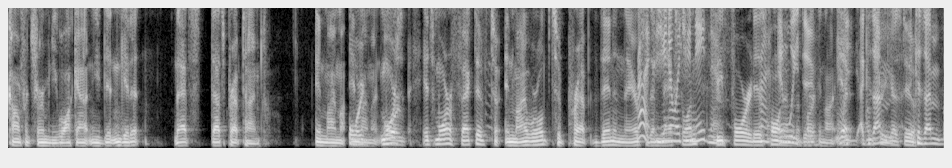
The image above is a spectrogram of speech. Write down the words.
conference room and you walk out and you didn't get it, that's that's prep time. In my mind. In Or- my mind, more or- it's more effective to in my world to prep then and there Right, for the 'cause you know next what you one need now. before it is Right. pulling and into we the do parking lot. Yeah, Yeah, because I'm I'm, sure you guys do. because I'm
